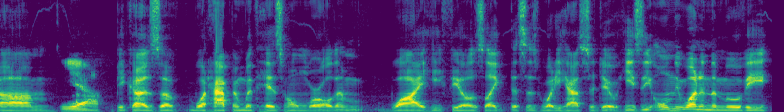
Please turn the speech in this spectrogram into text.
Um, Yeah. because of what happened with his homeworld and why he feels like this is what he has to do. He's the only one in the movie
